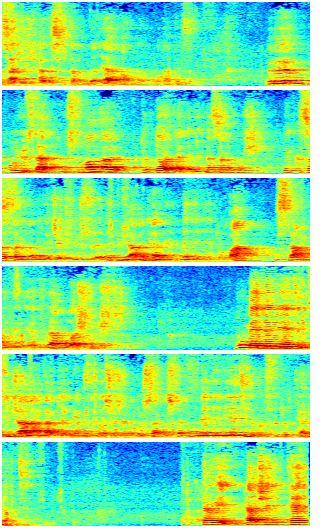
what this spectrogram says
e, sahih hadis kitabında yer alıyor bu hadis. E, bu yüzden Müslümanlar dört elle ilme sarılmış ve kısa sayılabilecek bir sürede dünyanın en büyük medeniyeti olan İslam medeniyetine ulaşılmıştır. Bu medeniyetin ikinci anahtar kelimemize geçecek olursak işte bu medeniyetin özüdür tevhid. Tevhid her şeyin tek,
